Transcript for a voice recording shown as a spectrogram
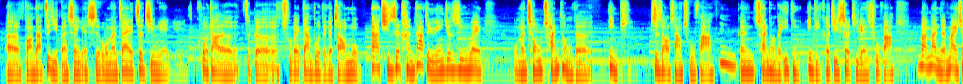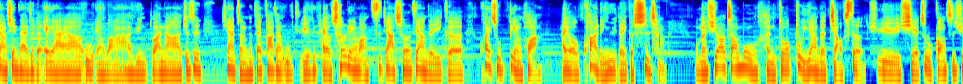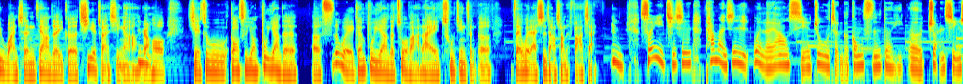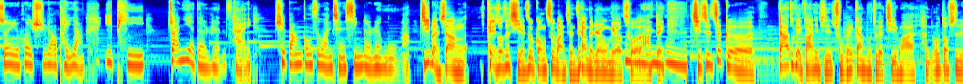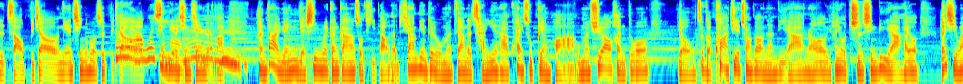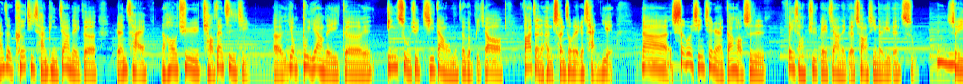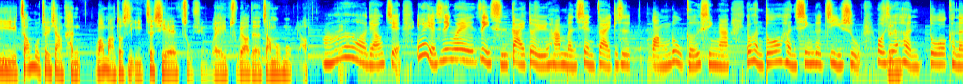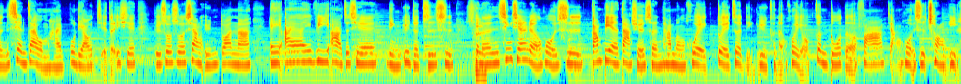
呃，广达自己本身也是，我们在这几年也扩大了这个储备干部的一个招募。那其实很大的原因就是因为我们从传统的硬体。制造商出发，嗯，跟传统的硬体硬体科技设计的出发，慢慢的迈向现在这个 AI 啊、物联网啊、云端啊，就是现在整个在发展五 G，还有车联网、自驾车这样的一个快速变化，还有跨领域的一个市场，我们需要招募很多不一样的角色去协助公司去完成这样的一个企业转型啊，然后协助公司用不一样的呃思维跟不一样的做法来促进整个。在未来市场上的发展，嗯，所以其实他们是为了要协助整个公司的一个转型，所以会需要培养一批专业的人才去帮公司完成新的任务吗？基本上可以说是协助公司完成这样的任务，没有错啦。对，其实这个。大家都可以发现，其实储备干部这个计划很多都是找比较年轻或者是比较毕业新鲜人嘛。很大的原因也是因为跟刚刚所提到的，像面对我们这样的产业，它快速变化，我们需要很多有这个跨界创造能力啊，然后很有执行力啊，还有很喜欢这个科技产品这样的一个人才，然后去挑战自己，呃，用不一样的一个因素去激荡我们这个比较发展的很成熟的一个产业。那社会新鲜人刚好是。非常具备这样的一个创新的元素，嗯，所以招募对象很往往都是以这些族群为主要的招募目标。哦，了解，因为也是因为 Z 时代对于他们现在就是网络革新啊，有很多很新的技术，或者是很多可能现在我们还不了解的一些，比如说说像云端啊、AI、VR 这些领域的知识，可能新鲜人或者是刚毕业的大学生，他们会对这领域可能会有更多的。发奖或者是创意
